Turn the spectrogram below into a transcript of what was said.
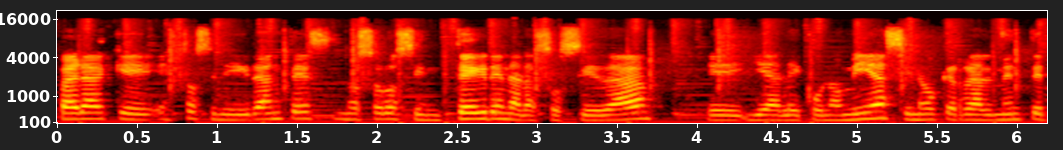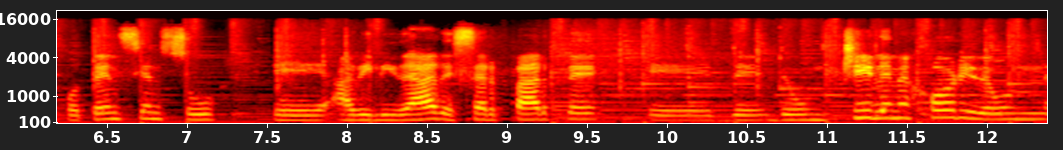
para que estos inmigrantes no solo se integren a la sociedad eh, y a la economía, sino que realmente potencien su eh, habilidad de ser parte eh, de, un Chile mejor y de un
